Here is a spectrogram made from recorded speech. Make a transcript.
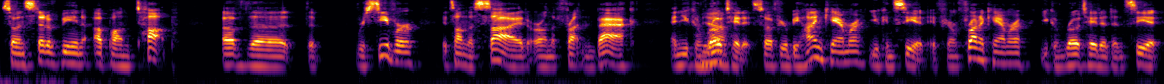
So instead of being up on top of the the receiver, it's on the side or on the front and back, and you can Yeah. rotate it. So if you're behind camera, you can see it. If you're in front of camera, you can rotate it and see it.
